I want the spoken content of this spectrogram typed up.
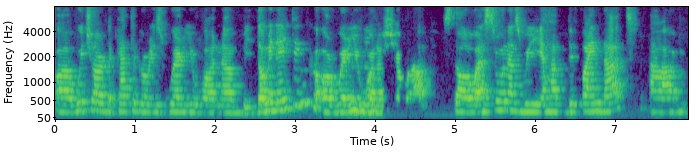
uh, which are the categories where you want to be dominating or where you mm-hmm. want to show up. So as soon as we have defined that, um,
